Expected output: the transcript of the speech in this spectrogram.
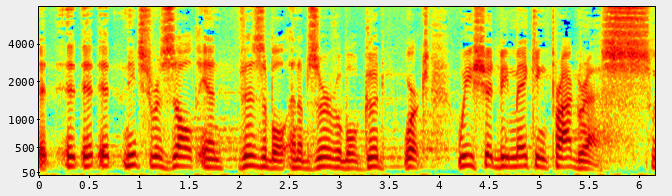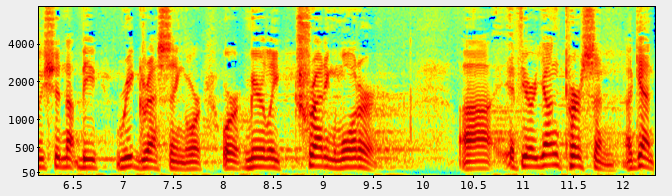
It, it, it, needs to result in visible and observable good works. We should be making progress. We should not be regressing or, or merely treading water. Uh, if you're a young person, again,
